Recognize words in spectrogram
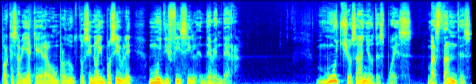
porque sabía que era un producto, si no imposible, muy difícil de vender. Muchos años después, bastantes,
